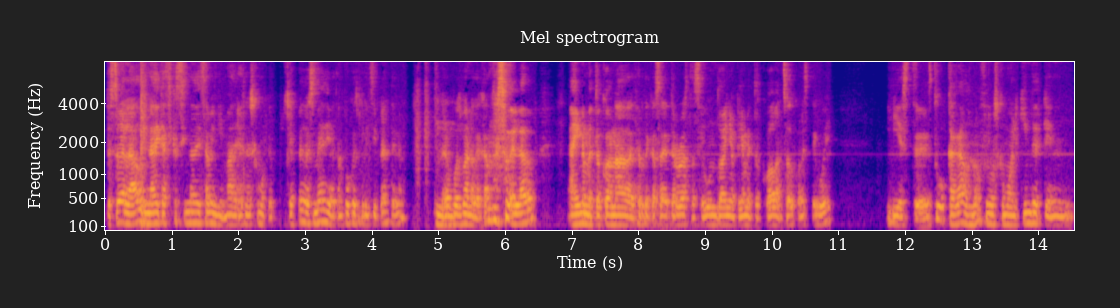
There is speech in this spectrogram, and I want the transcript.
te estoy al lado y nadie, casi casi nadie sabe ni madre. No es como que, pues, qué pedo es medio, tampoco es principiante, ¿no? Pero pues bueno, dejando eso de lado, ahí no me tocó nada de hacer de casa de terror hasta segundo año que ya me tocó avanzado con este güey. Y este, estuvo cagado, ¿no? Fuimos como al kinder que en,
